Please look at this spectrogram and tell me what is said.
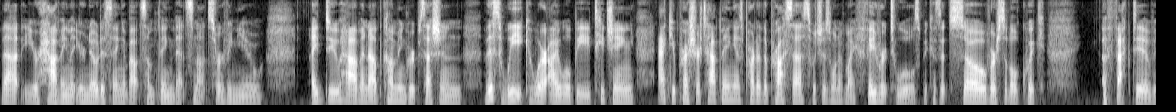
that you're having, that you're noticing about something that's not serving you. I do have an upcoming group session this week where I will be teaching acupressure tapping as part of the process, which is one of my favorite tools because it's so versatile, quick, effective,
